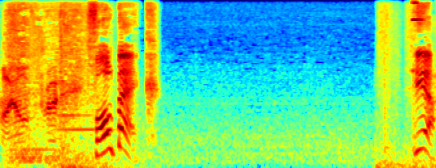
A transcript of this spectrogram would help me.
My ult's ready. Fall back. Here.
